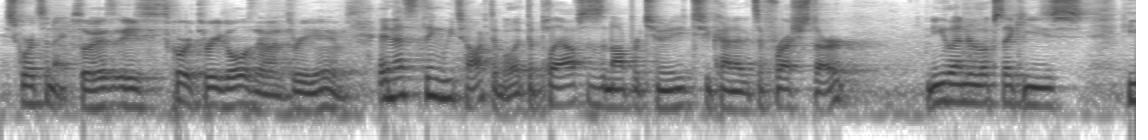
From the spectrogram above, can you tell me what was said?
He scored tonight. So his, he's scored three goals now in three games. And that's the thing we talked about. Like the playoffs is an opportunity to kind of it's a fresh start. Nylander looks like he's he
